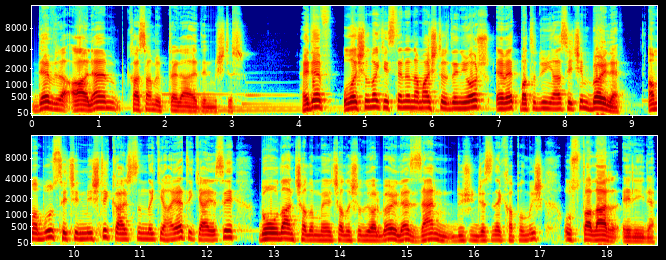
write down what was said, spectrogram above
devre alem kasa müptela edilmiştir. Hedef ulaşılmak istenen amaçtır deniyor. Evet Batı dünyası için böyle. Ama bu seçilmişlik karşısındaki hayat hikayesi doğudan çalınmaya çalışılıyor böyle zen düşüncesine kapılmış ustalar eliyle.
